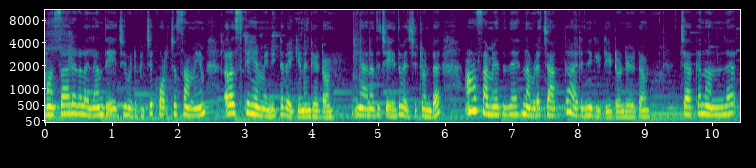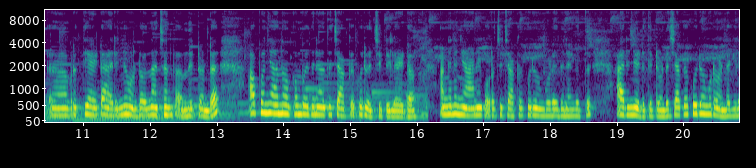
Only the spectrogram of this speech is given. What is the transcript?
മസാലകളെല്ലാം തേച്ച് പിടിപ്പിച്ച് കുറച്ച് സമയം റെസ്റ്റ് ചെയ്യാൻ വേണ്ടിയിട്ട് വെക്കണം കേട്ടോ. ഞാനത് ചെയ്ത് വെച്ചിട്ടുണ്ട്. ആ സമയത്ത് നമ്മുടെ ചക്ക അരിഞ്ഞ് കിട്ടിയിട്ടുണ്ട് കേട്ടോ. ചക്ക നല്ല വൃത്തിയായിട്ട് അരിഞ്ഞു കൊണ്ടുവന്ന് അച്ഛൻ തന്നിട്ടുണ്ട്. അപ്പോൾ ഞാൻ നോക്കുമ്പോൾ ഇതിനകത്ത് ചക്കക്കുരു വെച്ചിട്ടില്ല കേട്ടോ. അങ്ങനെ ഞാൻ കുറച്ച് ചക്കക്കുരുവും കൂടെ ഇതിനകത്ത് അരിഞ്ഞെടുത്തിട്ടുണ്ട്. ചക്കക്കുരുവും കൂടെ ഉണ്ടെങ്കിൽ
